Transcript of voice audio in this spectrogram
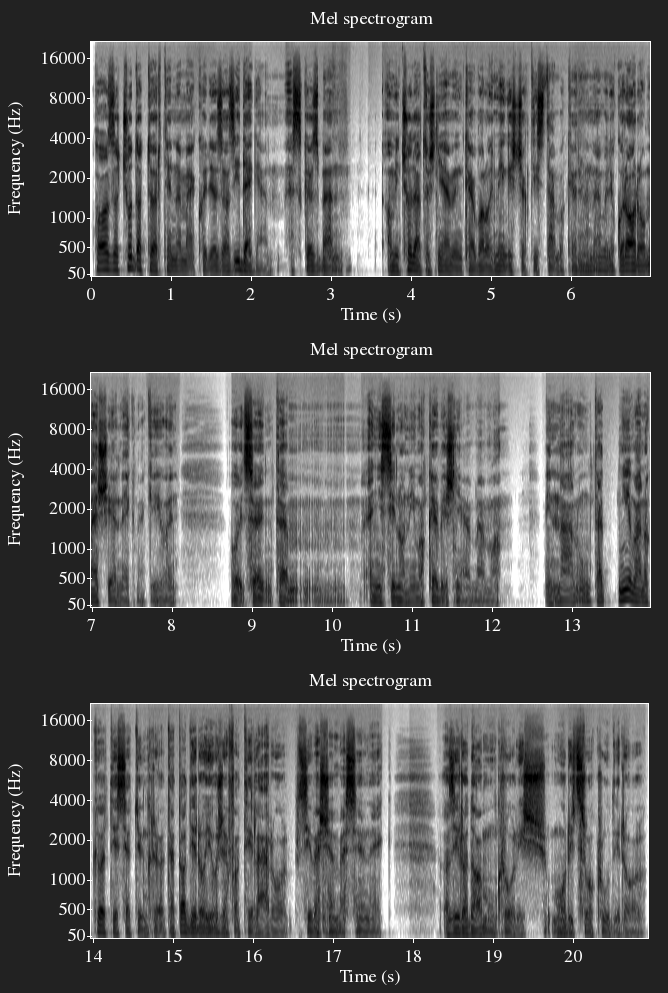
Ha az a csoda történne meg, hogy ez az idegen, ez közben, ami csodálatos nyelvünkkel valahogy mégiscsak tisztába kerülne, vagy akkor arról mesélnék neki, hogy, hogy szerintem ennyi szinoníma kevés nyelvben van, mint nálunk. Tehát nyilván a költészetünkről, tehát Adiró József Attiláról szívesen beszélnék, az irodalmunkról is, Moritzról, Krúdiról,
